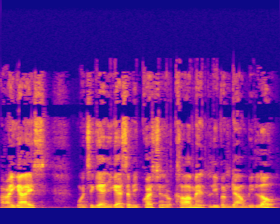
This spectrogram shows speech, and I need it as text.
All right, guys. Once again, you guys have any questions or comment, leave them down below.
